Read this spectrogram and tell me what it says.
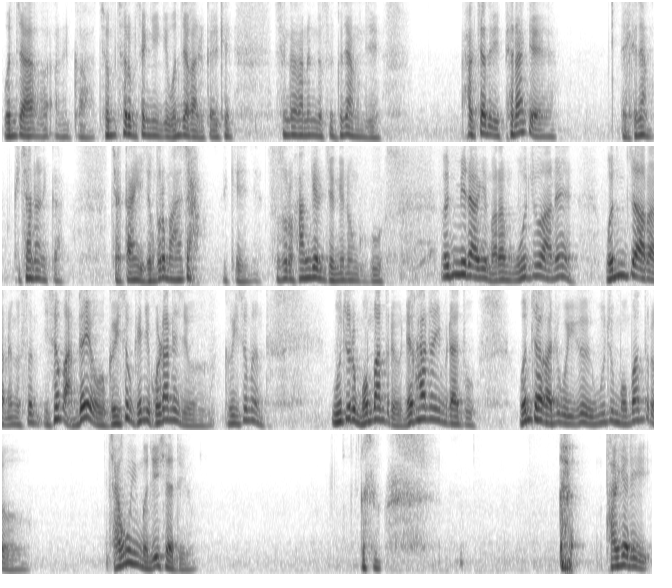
원자가 아닐까 점처럼 생긴 게 원자가 아닐까 이렇게 생각하는 것은 그냥 이제 학자들이 편하게 그냥 귀찮으니까 적당히 이 정도로만 하자 이렇게 스스로 한계를 정해놓은 거고 은밀하게 말하면 우주 안에 원자라는 것은 있으면 안 돼요. 그 있으면 굉장히 곤란해져. 그 있으면 우주를 못 만들어요. 내가 하나님이라도 원자 가지고 이거 우주 못 만들어. 자궁이 먼저 있어야 돼요. 그래서 달걀이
